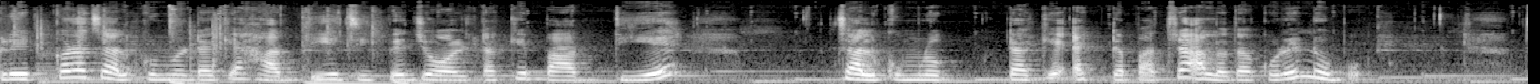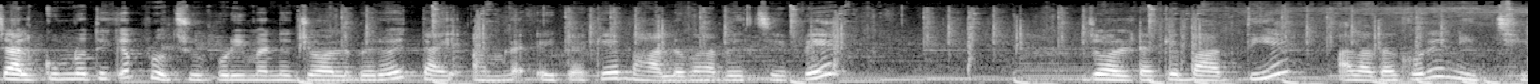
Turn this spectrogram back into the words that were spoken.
গ্রেট করা চাল কুমড়োটাকে হাত দিয়ে চিপে জলটাকে বাদ দিয়ে চাল কুমড়োটাকে একটা পাত্রে আলাদা করে নেব। চাল কুমড়ো থেকে প্রচুর পরিমাণে জল বেরোয়, তাই আমরা এটাকে ভালোভাবে চেপে জলটাকে বাদ দিয়ে আলাদা করে নিচ্ছি।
